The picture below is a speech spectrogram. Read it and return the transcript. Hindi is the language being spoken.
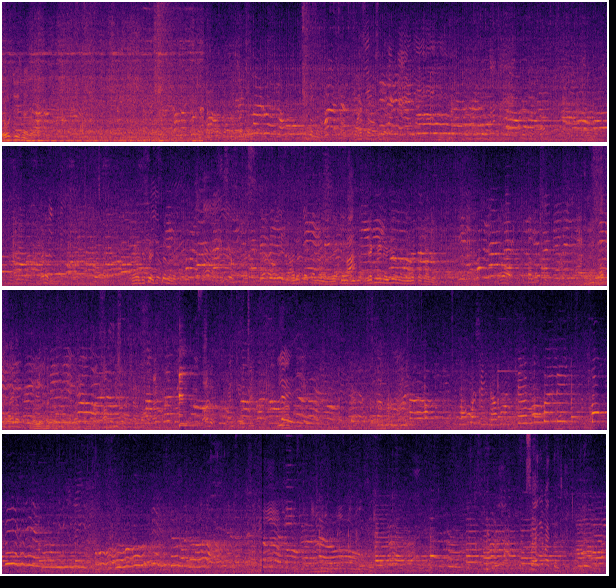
Yorucu hizmeti. दिसे दिसे मैंने मदद तक आ जाए मैंने एक मिनट वीडियो मैंने मदद तक आ जाए Thank you.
